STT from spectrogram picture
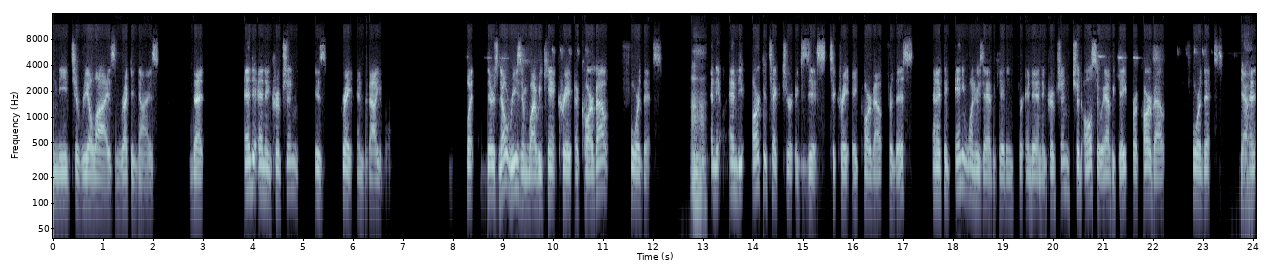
need to realize and recognize that end-to-end encryption is great and valuable, but there's no reason why we can't create a carve out for this. mm-hmm. and the and the architecture exists to create a carve out for this. And I think anyone who's advocating for end to end encryption should also advocate for a carve out for this. Yeah, and,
